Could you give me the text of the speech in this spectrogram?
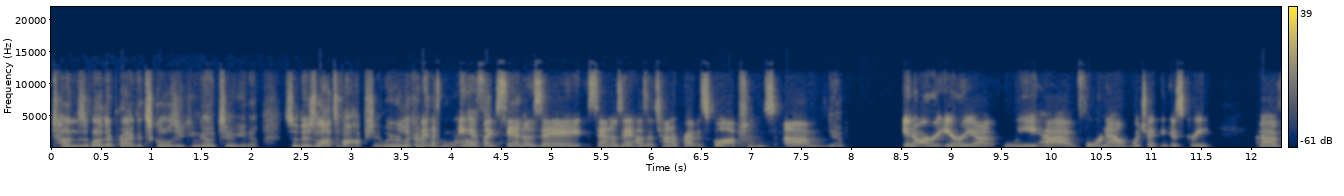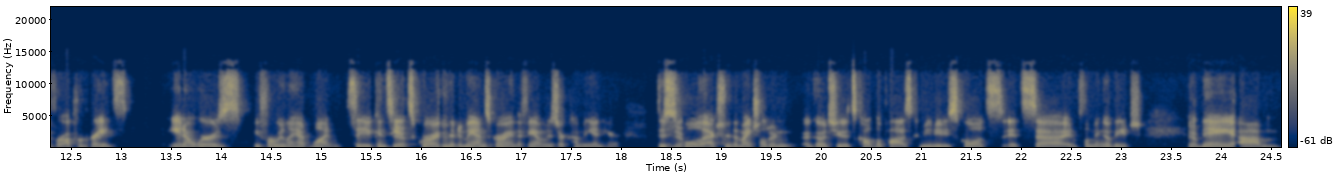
tons of other private schools you can go to, you know. So there's lots of options. We were looking I mean, for the more. thing is, like. San Jose, San Jose has a ton of private school options. Um, Yep. In our area, we have four now, which I think is great uh, Mhm. for upper grades. You know, whereas before we only had one. So you can see Yeah. it's growing. The demand's growing. The families are coming in here. The Yep. school actually that my children go to, it's called La Paz Community School. It's it's uh, in Flamingo Beach. Yep. They um,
